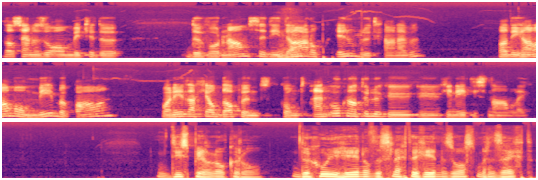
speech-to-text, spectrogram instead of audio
dat zijn zo al een beetje de, de voornaamste die Mhm. daarop invloed gaan hebben. Maar die gaan allemaal mee bepalen wanneer dat je op dat punt komt. En ook natuurlijk je, je genetische aanleg. Die spelen ook een rol. De goede genen of de slechte genen, zoals men zegt,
